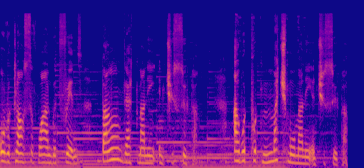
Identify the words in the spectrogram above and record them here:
or a glass of wine with friends, bung that money into super. I would put much more money into super.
